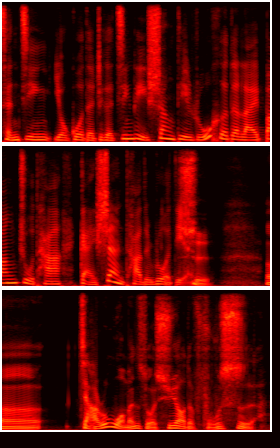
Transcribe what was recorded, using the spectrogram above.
曾经有过的这个经历，上帝如何的来帮助他改善他的弱点。是，呃，假如我们所需要的服饰啊，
